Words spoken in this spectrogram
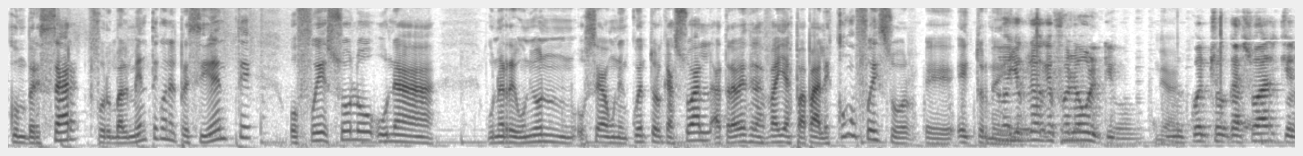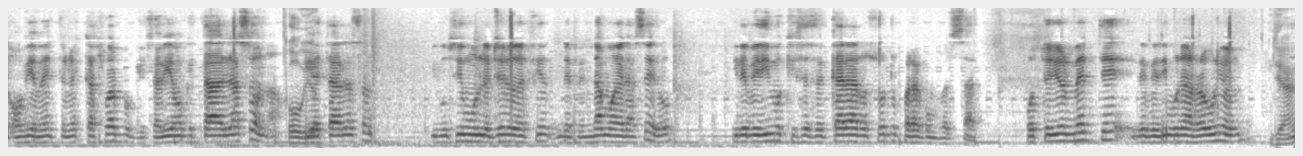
conversar formalmente con el presidente o fue solo una una reunión, o sea, un encuentro casual a través de las vallas papales. ¿Cómo fue eso, eh, Héctor Medina? No, yo creo que fue lo último. Un encuentro casual, que obviamente no es casual porque sabíamos que estaba en la zona. Obvio. Estaba en la zona. Y pusimos un letrero de Defendamos el Acero y le pedimos que se acercara a nosotros para conversar. Posteriormente le pedimos una reunión. Ya.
